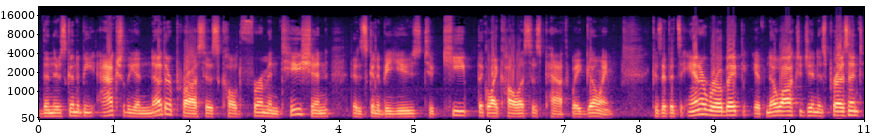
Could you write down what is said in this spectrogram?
then there's going to be actually another process called fermentation that is going to be used to keep the glycolysis pathway going. Because if it's anaerobic, if no oxygen is present,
